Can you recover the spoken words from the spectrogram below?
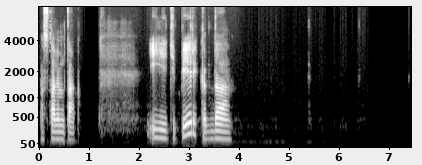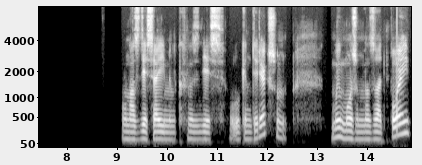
поставим так. И теперь, когда у нас здесь aiming, здесь looking direction, мы можем назвать play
